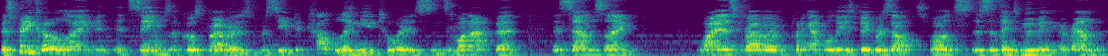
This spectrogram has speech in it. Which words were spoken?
It's pretty cool. Like it, it seems, of course, Bravo's received a couple of new toys since Mhm. Monarch, but it sounds like why is Bravo putting up all these big results? Well, it's, it's the things moving around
